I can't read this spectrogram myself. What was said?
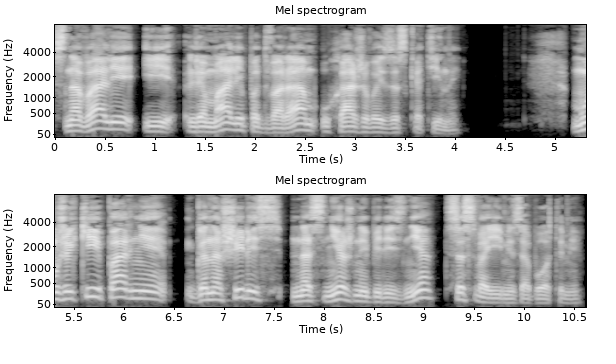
сновали и лямали по дворам, ухаживая за скотиной. Мужики и парни гоношились на снежной белизне со своими заботами,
